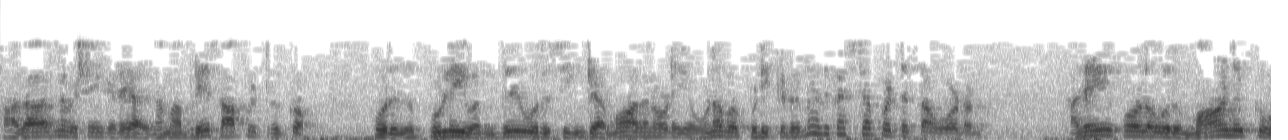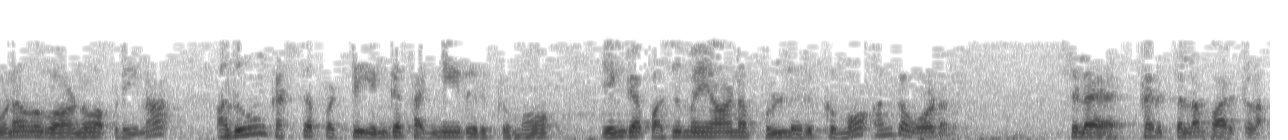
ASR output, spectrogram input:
சாதாரண விஷயம் கிடையாது. நம்ம அப்படியே சாப்பிட்டு இருக்கோம் ஒரு புலி வந்து ஒரு சிங்கமோ அதனுடைய உணவை பிடிக்கணும்னா அது கஷ்டப்பட்டு தான் ஓடணும். அதே போல ஒரு மானுக்கு உணவு வேணும் அப்படின்னா அதுவும் கஷ்டப்பட்டு எங்க தண்ணீர் இருக்குமோ எங்க பசுமையான புல் இருக்குமோ அங்க ஓடணும். சில கருத்தெல்லாம் பார்க்கலாம்.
